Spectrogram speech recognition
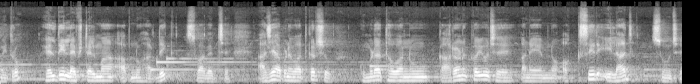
મિત્રો. હેલ્ધી લાઇફસ્ટાઈલમાં આપનું હાર્દિક સ્વાગત છે. આજે આપણે વાત કરશું ઘૂમડા થવાનું કારણ કયું છે અને એમનો અક્ષીર ઈલાજ શું છે.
